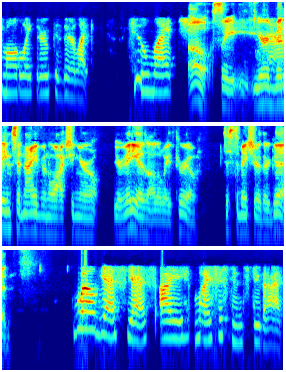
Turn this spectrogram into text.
them all the way through because they're like too much. Oh, so you're Yeah. admitting to not even watching your your videos all the way through just to make sure they're good. Well, yes, yes. I my assistants do that,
